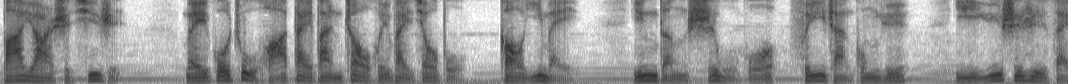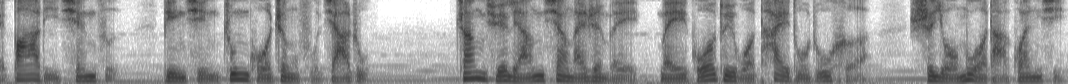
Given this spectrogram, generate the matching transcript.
八月二十七日，美国驻华代办召回外交部，告以美、英等十五国非战公约，已于是日在巴黎签字。并请中国政府加入。张学良向来认为美国对我态度如何，实有莫大关系，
